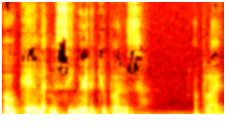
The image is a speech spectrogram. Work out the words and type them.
Okay, let me see where the coupons applied.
